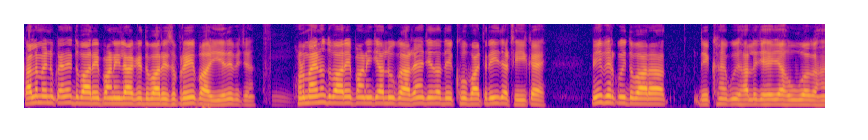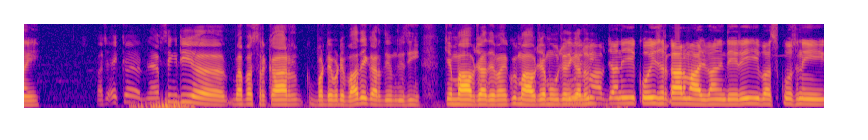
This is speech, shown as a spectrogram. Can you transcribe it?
ਕੱਲ ਮੈਨੂੰ ਕਹਿੰਦੇ ਦੁਬਾਰੇ ਪਾਣੀ ਲਾ ਕੇ ਦੁਬਾਰੇ ਸਪਰੇਅ ਪਾਈ ਇਹਦੇ ਵਿੱਚ। ਹੁਣ ਮੈਂ ਇਹਨੂੰ ਦੁਬਾਰੇ ਪਾਣੀ ਚਾਲੂ ਕਰ ਰਿਹਾ ਜੇ ਤਾਂ ਦੇਖੋ ਬਚ ਰਹੀ ਤਾਂ ਠੀਕ ਹੈ। ਨਹੀਂ ਫਿਰ ਕੋਈ ਦੁਬਾਰਾ ਦੇਖਾਂ ਕੋਈ ਹੱਲ ਜਿਹੇ ਜਿਹਾ ਹੋਊਗਾ ਗਾਹਾਂ ਜੀ। ਅੱਛਾ ਇੱਕ ਨੈਪ ਸਿੰਘ ਜੀ ਬਾਬਾ ਸਰਕਾਰ ਵੱਡੇ ਵੱਡੇ ਵਾਅਦੇ ਕਰਦੀ ਹੁੰਦੀ ਸੀ ਕਿ ਮੁਆਵਜ਼ਾ ਦੇਵਾਂਗੇ। ਕੋਈ ਮੁਆਵਜ਼ਾ ਮੂਜ ਵਾਲੀ ਗੱਲ ਹੋਈ? ਮੁਆਵਜ਼ਾ ਨਹੀਂ ਜੀ, ਕੋਈ ਸਰਕਾਰ ਮੁਆਵਜ਼ਾ ਨਹੀਂ ਦੇ ਰਹੀ ਜੀ ਬਸ ਕੁਛ ਨਹੀਂ।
